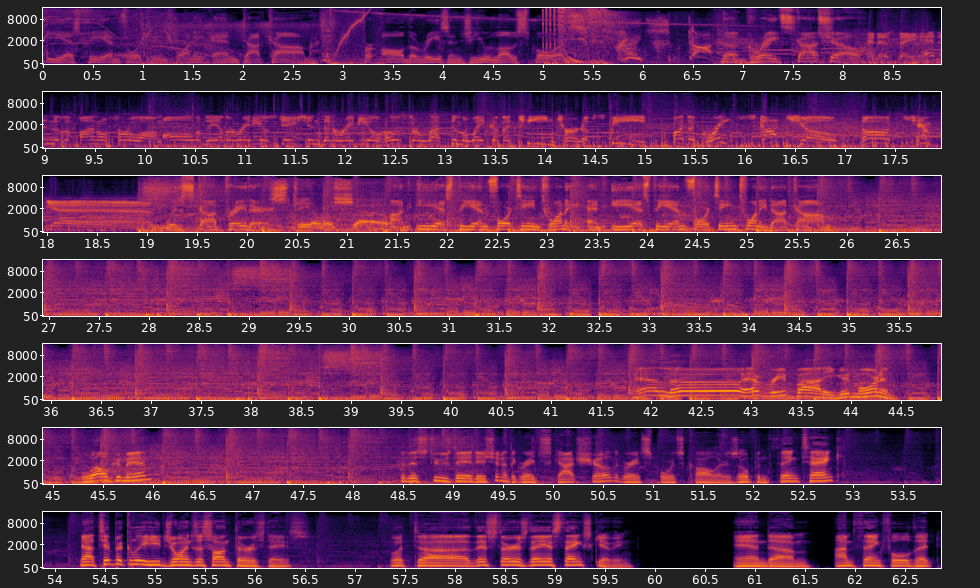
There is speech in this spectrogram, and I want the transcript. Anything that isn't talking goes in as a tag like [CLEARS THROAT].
ESPN 1420 and .com for all the reasons you love sports. Great Scott! The Great Scott Show. And as they head into the final furlong, all of the other radio stations and radio hosts are left in the wake of a keen turn of speed by the Great Scott Show, the champion. With Scott Prather Steal the show. on ESPN 1420 and E ESPN1420.com. everybody. Good morning. Welcome in to this Tuesday edition of the Great Scott Show, the Great Sports Callers Open Think Tank. Now, typically he joins us on Thursdays, but uh, this Thursday is Thanksgiving, and um, I'm thankful that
